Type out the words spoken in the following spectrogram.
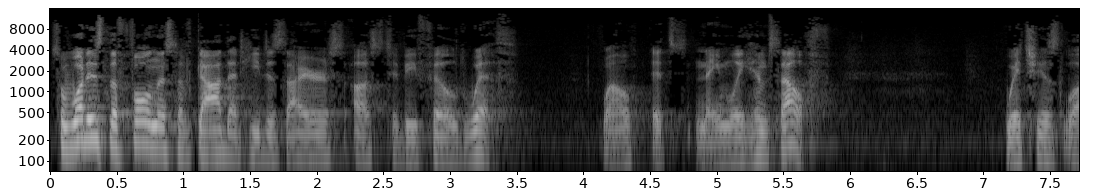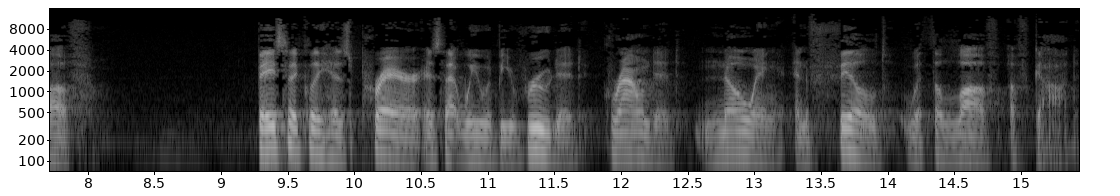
So, what is the fullness of God that he desires us to be filled with? Well, it's namely himself, which is love. Basically, his prayer is that we would be rooted, grounded, knowing, and filled with the love of God.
